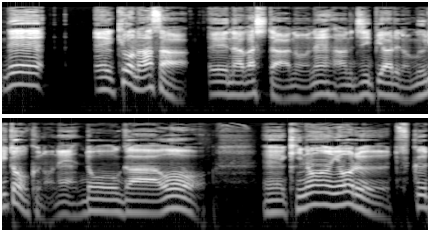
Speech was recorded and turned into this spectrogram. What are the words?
で、えー今日の朝、えー流したあのね、あの GPR の無理トークのね、動画を、えー昨日夜作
